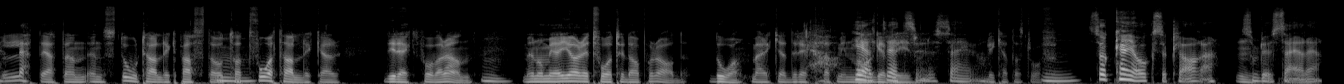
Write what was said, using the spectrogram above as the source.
kan lätt äta en, en stor tallrik pasta och ta Mm. två tallrikar direkt på varann. Mm. Men om jag gör det två, tre dagar på rad, då märker jag direkt att min mage rätt blir, blir katastrof. Mm. Så kan jag också klara, Mm. som du säger det.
